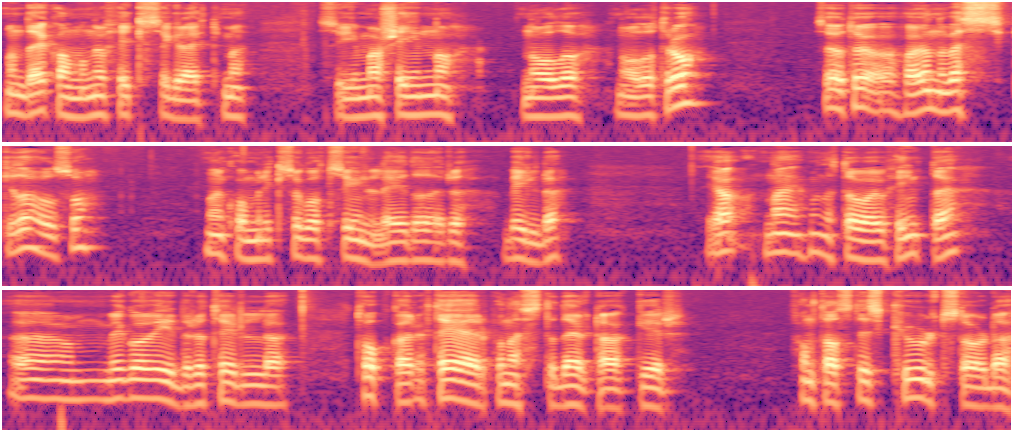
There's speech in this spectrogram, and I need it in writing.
Men det kan man jo fikse greit med symaskin og nål og, nål og tråd. Ser ut til har jo en væske da også, men kommer ikke så godt synlig i det der bildet. Ja, nei, men dette var jo fint, det. Um, vi går videre til uh, toppkarakter på neste deltaker. Fantastisk kult, står det.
